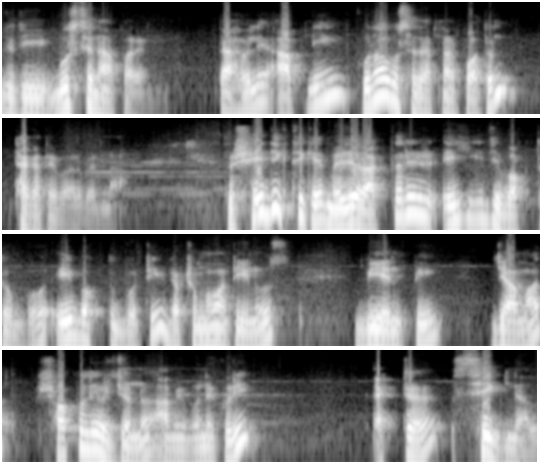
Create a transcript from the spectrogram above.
যদি বুঝতে না পারেন, তাহলে আপনি কোনো অবস্থাতে আপনার পতন ঠেকাতে পারবেন না। তো সেই দিক থেকে মেজর আক্তারের এই যে বক্তব্য, এই বক্তব্যটি ডক্টর মোহাম্মদ ইউনুস, বিএনপি, জামাত সকলের জন্য আমি মনে করি একটা সিগন্যাল।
